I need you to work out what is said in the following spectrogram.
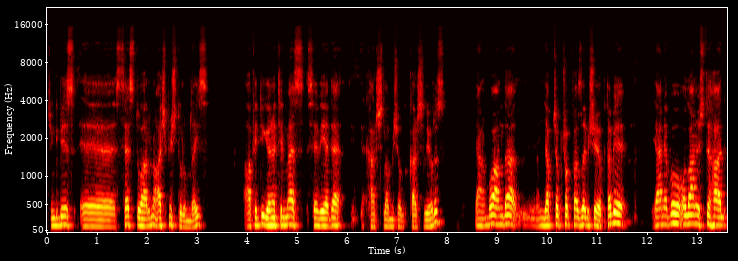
Çünkü biz e, ses duvarını aşmış durumdayız. Afeti yönetilmez seviyede karşılamış olduk, karşılıyoruz. Yani bu anda yapacak çok fazla bir şey yok. Tabii yani bu olağanüstü hal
